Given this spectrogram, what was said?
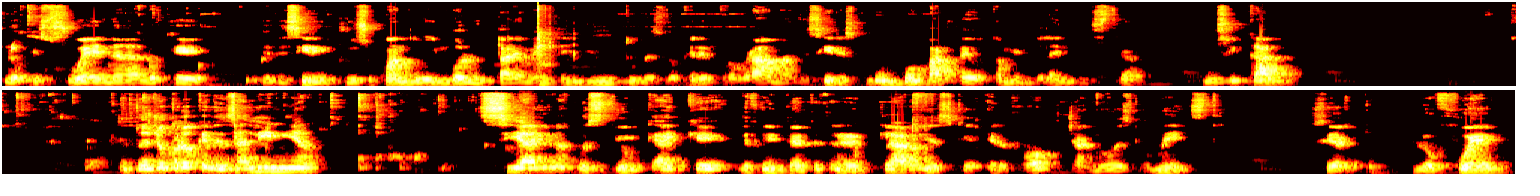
lo que suena, lo que, es decir, incluso cuando involuntariamente en YouTube es lo que le programa, es decir, es como un bombardeo también de la industria musical. Entonces yo creo que en esa línea sí hay una cuestión que hay que definitivamente tener claro y es que el rock ya no es lo mainstream, ¿cierto? Lo fue,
